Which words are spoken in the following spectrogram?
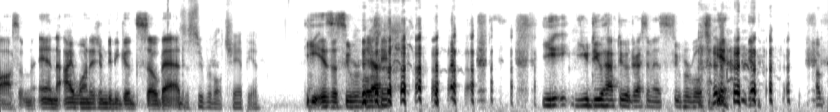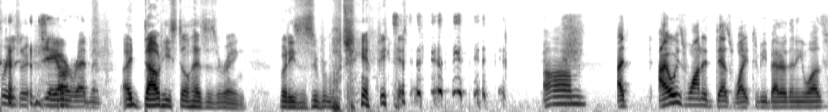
awesome, and I wanted him to be good so He's bad. a Super Bowl champion. He is a Super Bowl Yeah. champion. you you do have to address him as Super Bowl champion, I'm pretty sure. J.R. Redmond. I doubt he still has his ring, but he's a Super Bowl champion. Um, I always wanted Dez White to be better than he was.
